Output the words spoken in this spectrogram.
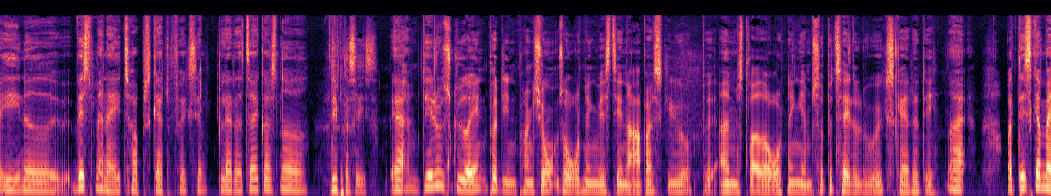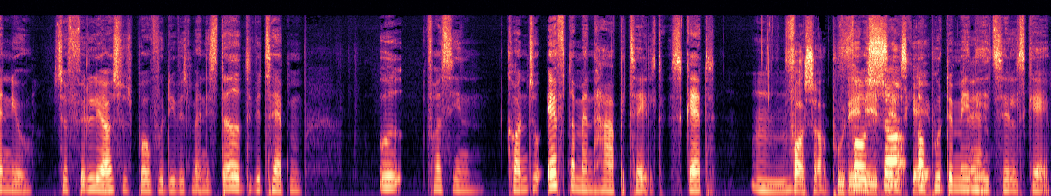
i noget, hvis man er i topskat, for eksempel, er der så ikke også noget... Lige præcis. Ja. Jamen, det, du skyder ind på din pensionsordning, hvis det er en arbejdsgiver administreret ordning, jamen, så betaler du jo ikke skat af det. Nej, og det skal man jo selvfølgelig også huske på, fordi hvis man i stedet vil tage dem ud fra sin konto, efter man har betalt skat mm. for så at putte for ind i et så selskab. at putte dem ind Ja. i et selskab.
